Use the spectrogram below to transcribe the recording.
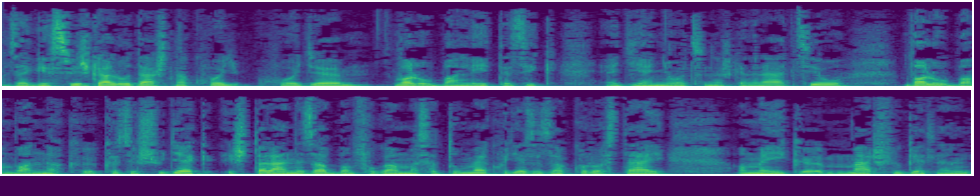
az egész vizsgálódásnak, hogy, hogy valóban létezik egy ilyen 80-as generáció, valóban vannak közös ügyek, és talán ez abban fogalmazható meg, hogy ez az a korosztály, amelyik már független,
